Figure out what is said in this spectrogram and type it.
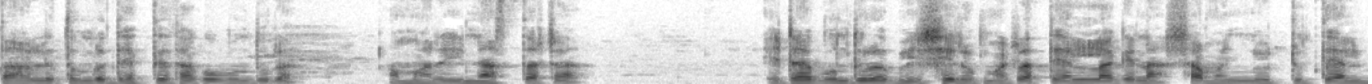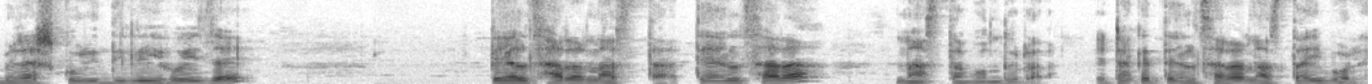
তাহলে তোমরা দেখতে থাকো বন্ধুরা আমার এই নাস্তাটা। এটা বন্ধুরা সেরকম একটা তেল লাগে না, সামান্য একটু তেল ব্রাশ করে দিলেই হয়ে যায়। তেল ছাড়া নাস্তা, তেল ছাড়া নাস্তা বন্ধুরা। এটাকে তেল ছাড়া নাস্তাই বলে।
